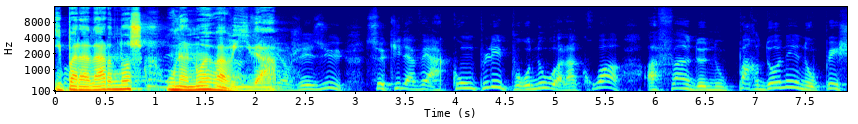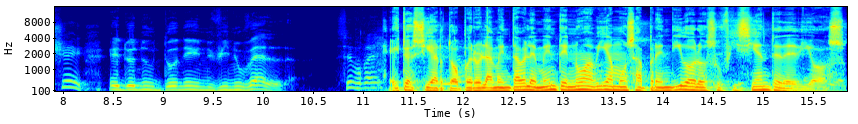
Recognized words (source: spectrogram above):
y para darnos una nueva vida. Ce qu'il avait accompli pour nous à la croix afin de nous pardonner nos péchés et de nous donner une vie nouvelle. Esto es cierto, pero lamentablemente no habíamos aprendido lo suficiente de Dios.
